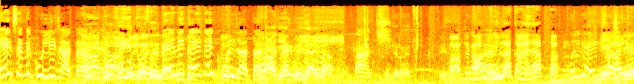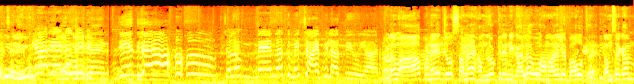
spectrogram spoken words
एक से भी खुल ही जाता है। नहीं नहीं कहीं कहीं खुल जाता है। आज जाएगा पाँच खुला कहाँ है आपका? खुल गए तो जीत जीत गया चलो मैं ना तुम्हें चाय पिलाती हूँ यार। मैडम आपने जो समय हम लोग के लिए निकाला वो हमारे लिए बहुत है। कम से कम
